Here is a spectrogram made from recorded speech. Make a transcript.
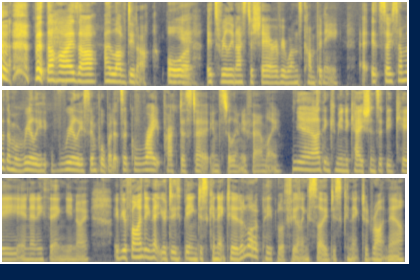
But the highs are I love dinner or yeah. it's really nice to share everyone's company it, so some of them are really really simple but it's a great practice to instill in your family. Yeah i think communication's a big key in anything you know. If you're finding that you're dis- being disconnected a lot of people are feeling so disconnected right now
